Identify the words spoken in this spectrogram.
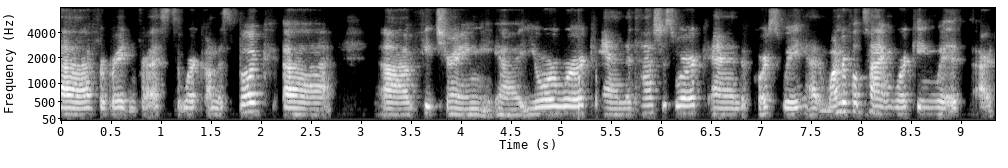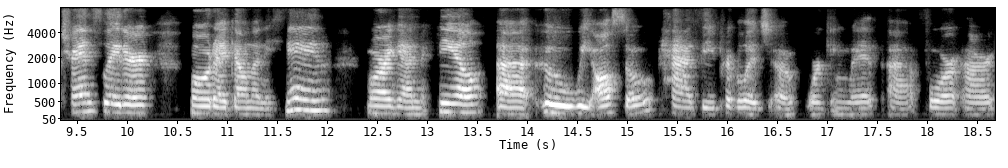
uh, for Bradan Press to work on this book. Uh, uh, featuring uh, your work and Nathasha's work. And of course, we had a wonderful time working with our translator, Mòrag Anna NicNèill, Morrigan McNeil, uh, who we also had the privilege of working with uh, for our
